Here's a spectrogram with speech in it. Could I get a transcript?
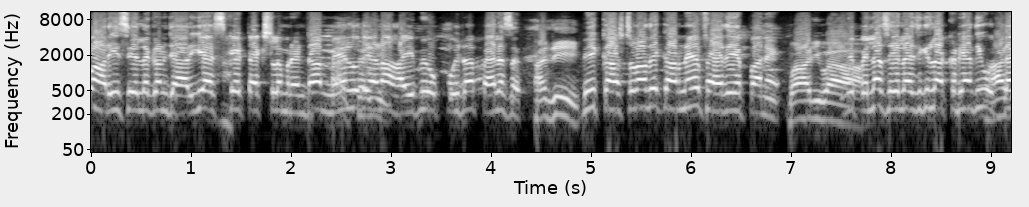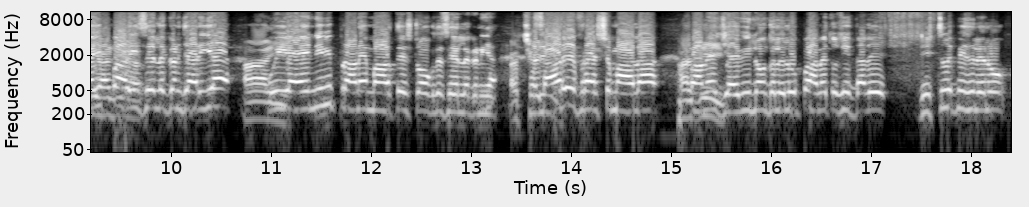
ਭਾਰੀ ਸੇਲ ਲੱਗਣ ਜਾ ਰਹੀ ਹੈ SK textile Morinda main. Ludhiana highway ਉੱਪਰ ਜਿਹੜਾ ਪੈਲਸ ਹਾਂਜੀ ਵੀ ਕਸਟਮਰਾਂ ਦੇ ਕਰਨੇ ਫਾਇਦੇ ਆਪਾਂ ਨੇ ਵਾਹ ਜੀ ਵਾਹ ਪਹਿਲਾਂ ਸੇਲ ਆਈ ਸੀ ਲੱਖੜੀਆਂ ਦੀ ਉਦਾਂ ਹੀ ਭਾਰੀ। ਸੇਲ ਲੱਗਣ ਜਾ ਰਹੀ ਹੈ ਕੋਈ। ਐ ਨਹੀਂ ਵੀ ਪੁਰਾਣੇ ਮਾਲ ਤੇ ਸਟਾਕ ਤੇ ਸੇਲ ਲੱਗਣੀ ਆ। ਸਾਰੇ ਫਰੈਸ਼ ਮਾਲ ਆ। ਭਾਵੇਂ ਜੈਵੀ ਲੋਨ ਤੋਂ ਲੈ ਲਓ ਭਾਵੇਂ ਤੁਸੀਂ ਇਦਾਂ ਦੇ ਡਿਜੀਟਲ ਪੀਸ ਲੈ ਲਓ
